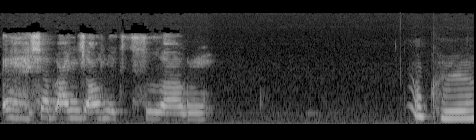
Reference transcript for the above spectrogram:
Äh, Ich habe eigentlich auch nichts zu sagen. Okay.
